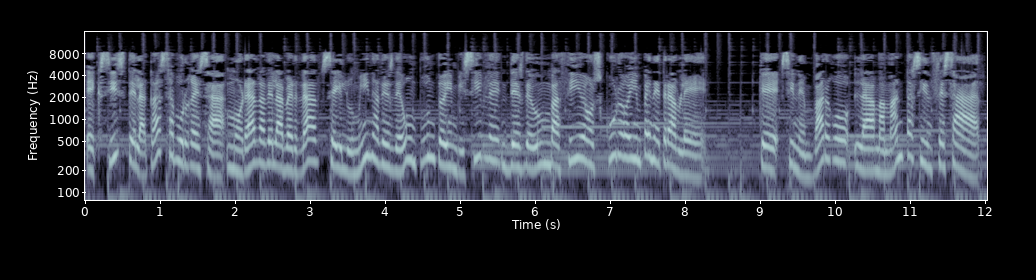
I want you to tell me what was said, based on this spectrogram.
existe la casa burguesa, morada de la verdad, se ilumina desde un punto invisible, desde un vacío oscuro e impenetrable. Que, sin embargo, la amamanta sin cesar.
